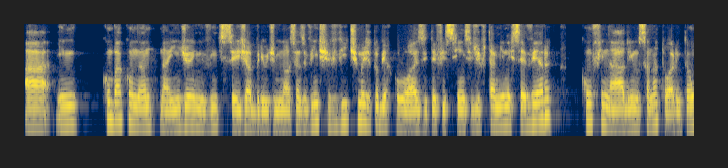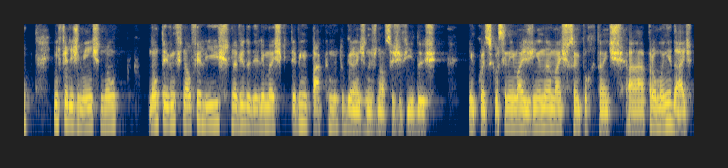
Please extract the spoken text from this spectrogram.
ah, em Kumbakonam, na Índia, em 26 de abril de 1920, vítima de tuberculose e deficiência de vitaminas severa, confinado em um sanatório. Então, infelizmente, não não teve um final feliz na vida dele, mas que teve um impacto muito grande nas nossas vidas, em coisas que você nem imagina, mas são importantes ah, para a humanidade.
